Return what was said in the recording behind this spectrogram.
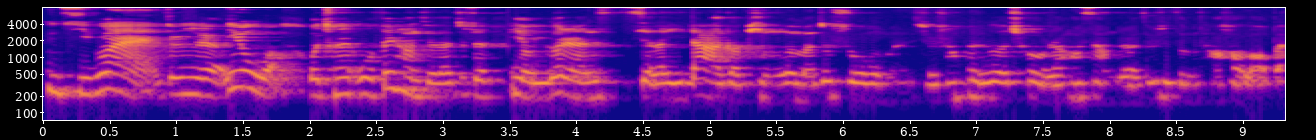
很奇怪，就是因为我我纯我非常觉得，就是有一个人写了一大个评论嘛，就说我们学生会恶臭，然后想着就是怎么讨好老板，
